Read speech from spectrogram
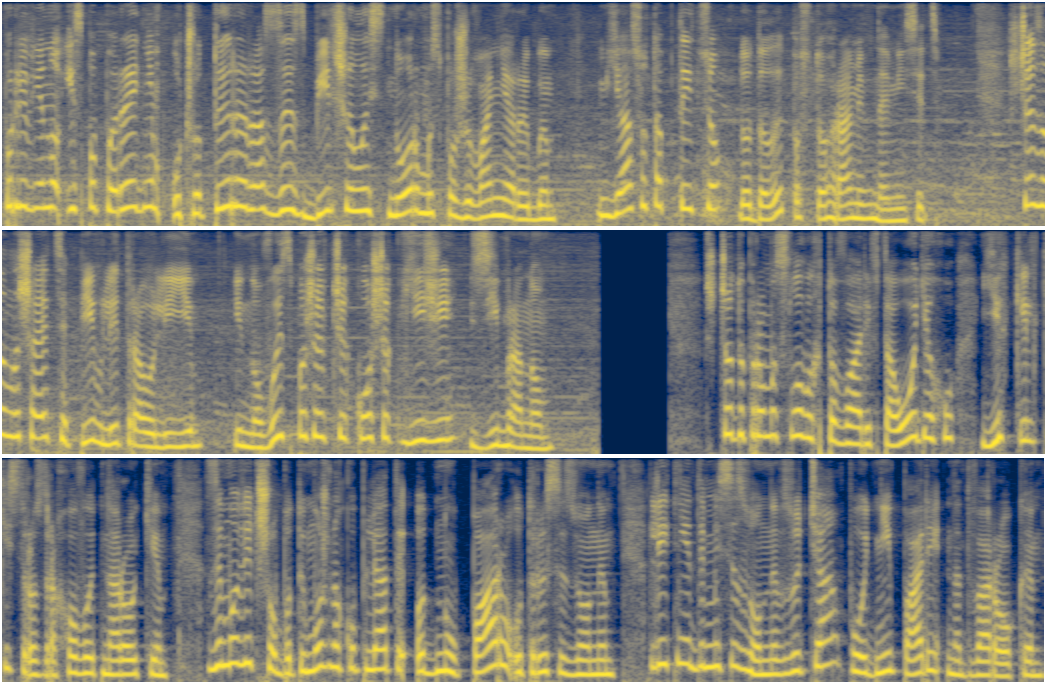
Порівняно із попереднім у чотири рази збільшились норми споживання риби. М'ясо та птицю додали по 100 грамів на місяць. Ще залишається пів літра олії. І новий споживчий кошик їжі зібрано. Щодо промислових товарів та одягу, їх кількість розраховують на роки. Зимові чоботи можна купляти одну пару у три сезони. Літнє демісезонне взуття по одній парі на два роки.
